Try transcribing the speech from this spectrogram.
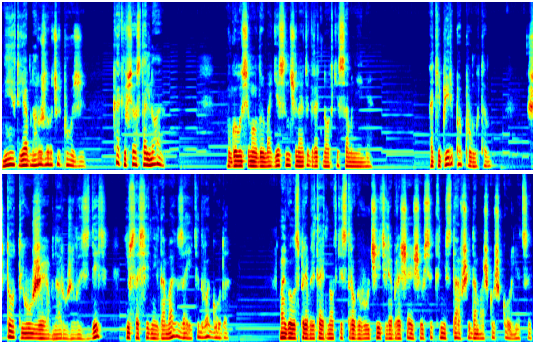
Нет, я обнаружила его чуть позже, как и все остальное. В голосе молодой Магессы начинают играть нотки сомнения. А теперь по пунктам. Что ты уже обнаружила здесь, и в соседних домах за эти два года. Мой голос приобретает нотки строгого учителя, обращающегося к неставшей домашку школьницы.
